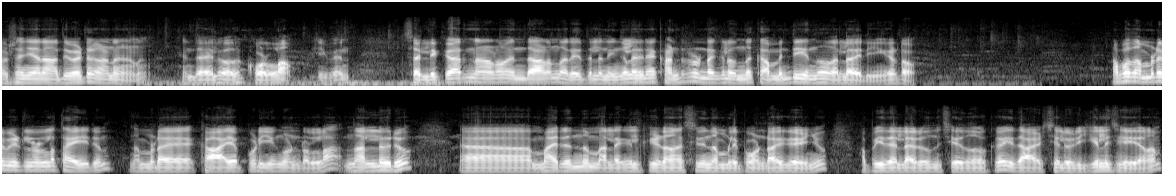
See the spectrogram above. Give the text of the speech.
പക്ഷേ ഞാൻ ആദ്യമായിട്ട് കാണുകയാണ്. എന്തായാലും അത് കൊള്ളാം. ഇവൻ ശല്യക്കാരനാണോ എന്താണെന്ന് അറിയത്തില്ല. നിങ്ങളിതിനെ കണ്ടിട്ടുണ്ടെങ്കിൽ ഒന്ന് കമന്റ് ചെയ്യുന്നത് നല്ലതായിരിക്കും കേട്ടോ. അപ്പോൾ നമ്മുടെ വീട്ടിലുള്ള തൈരും നമ്മുടെ കായപ്പൊടിയും കൊണ്ടുള്ള നല്ലൊരു മരുന്നും അല്ലെങ്കിൽ കീടനാശിനി നമ്മളിപ്പോൾ ഉണ്ടാക്കി കഴിഞ്ഞു. അപ്പോൾ ഇതെല്ലാവരും ഒന്ന് ചെയ്ത് നോക്കുക. ഇത് ആഴ്ചയിൽ ഒരിക്കൽ ചെയ്യണം.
